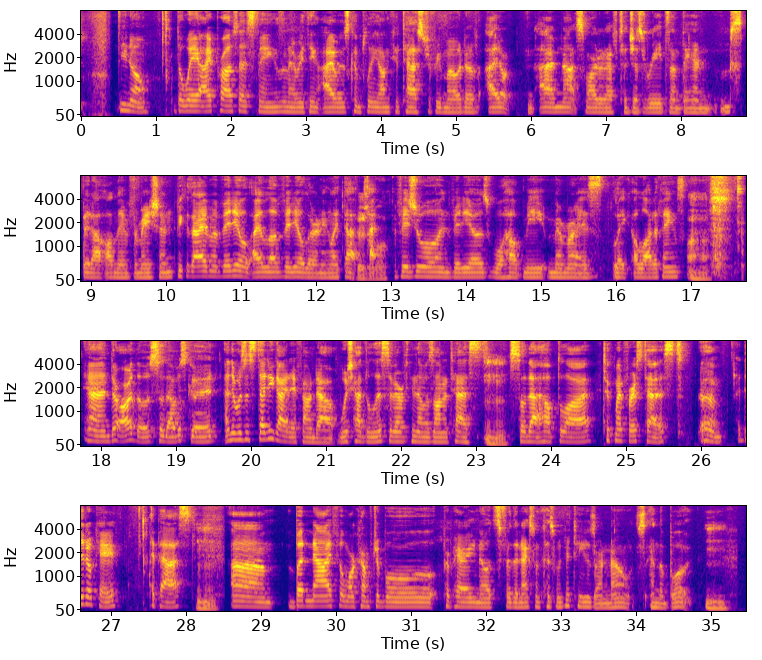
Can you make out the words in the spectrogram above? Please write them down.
you know, the way I process things and everything, I was completely on catastrophe mode of I don't, I'm not smart enough to just read something and spit out all the information because I am a video. I love video learning like that. Visual. I- visual and videos will help me memorize like a lot of things. Uh huh. And there are those, so that was good. And there was a study guide I found out, which had the list of everything that was on a test. mm-hmm. So that helped a lot. Took my first test. Um, I did okay. I passed. Um, but now I feel more comfortable preparing notes for the next one because we get to use our notes and the book.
